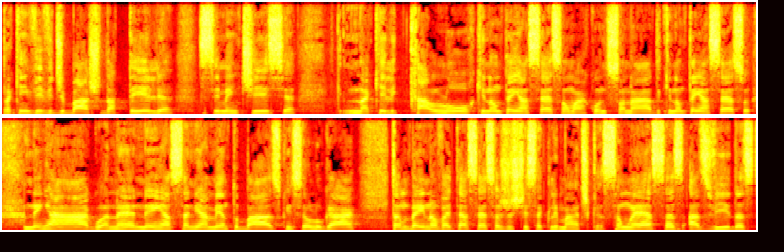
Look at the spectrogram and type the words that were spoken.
para quem vive debaixo da telha cimentícia, naquele calor, que não tem acesso a um ar-condicionado, que não tem acesso nem à água, né, nem a saneamento básico em seu lugar, também não vai ter acesso à justiça climática. São essas as vidas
